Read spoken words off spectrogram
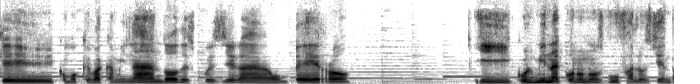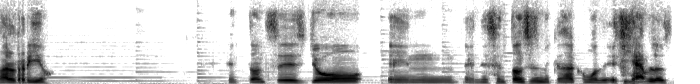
que como que va caminando, después llega un perro y culmina con unos búfalos yendo al río. Entonces yo en, en ese entonces me quedaba como de diablos,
